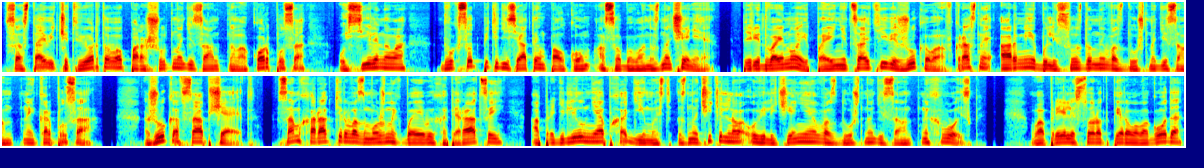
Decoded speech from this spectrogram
в составе 4-го парашютно-десантного корпуса, усиленного 250-м полком особого назначения. Перед войной по инициативе Жукова в Красной армии были созданы воздушно-десантные корпуса. Жуков сообщает, сам характер возможных боевых операций определил необходимость значительного увеличения воздушно-десантных войск. В апреле 1941 года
